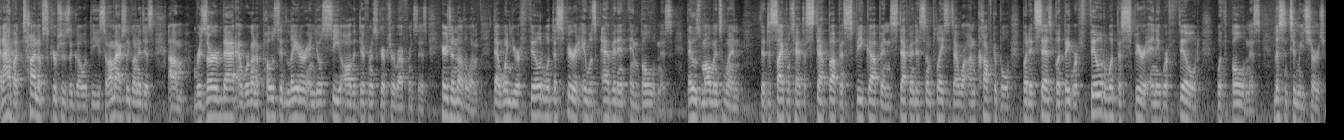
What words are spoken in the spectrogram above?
And I have a ton of scriptures to go with these, so I'm actually going to just um, reserve that and we're going to post it later and you'll see all the different scripture references. Here's another one that when you're filled with the Spirit, it was evident in boldness. Those moments when the disciples had to step up and speak up and step into some places that were uncomfortable, but it says, but they were filled with the Spirit and they were filled with boldness. Listen to me, church.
